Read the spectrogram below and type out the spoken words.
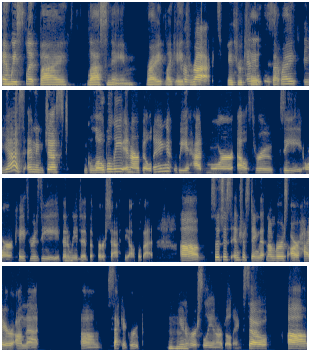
and we split by last name, right? Like A Correct. through A through K. And, is that right? Yes, and just globally in our building, we had more L through Z or K through Z than we did the first half of the alphabet. Um, so it's just interesting that numbers are higher on that um, second group mm-hmm. universally in our building. So um,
